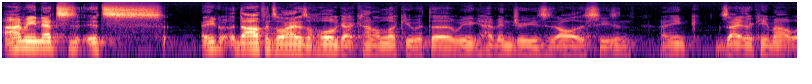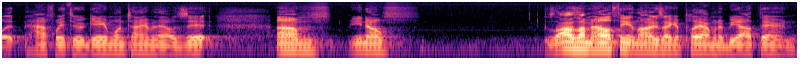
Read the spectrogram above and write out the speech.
I mean, that's it's. I think the offensive line as a whole got kind of lucky with the we have injuries all this season. I think Zeitler came out what halfway through a game one time, and that was it. Um, you know, as long as I'm healthy and as long as I can play, I'm going to be out there and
